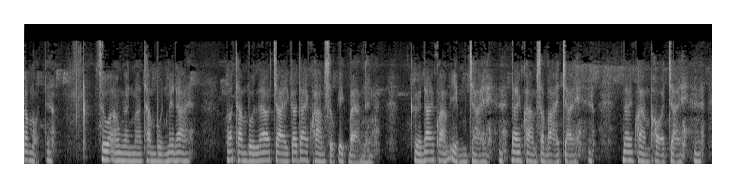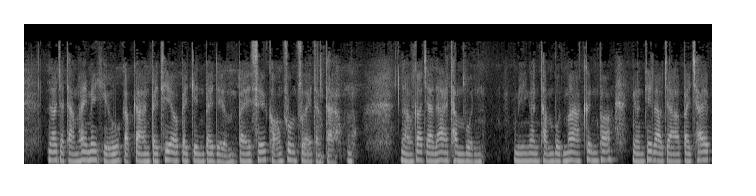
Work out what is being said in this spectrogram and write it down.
ก็หมดสู้เอาเงินมาทำบุญไม่ได้ เพราะทำบุญแล้วใจก็ได้ความสุขอีกแบบหนึ่ง คือได้ความอิ่มใจ ได้ความสบายใจ ได้ความพอใจ แล้วจะทำให้ไม่หิวกับการไปเที่ยวไปกินไปดื่ม ไปซื้อของฟุ่มเฟือยต่าง ๆ เราก็จะได้ทำบุญมีเงินทำบุญมากขึ้น เพราะเงินที่เราจะเอาไปใช้ไป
